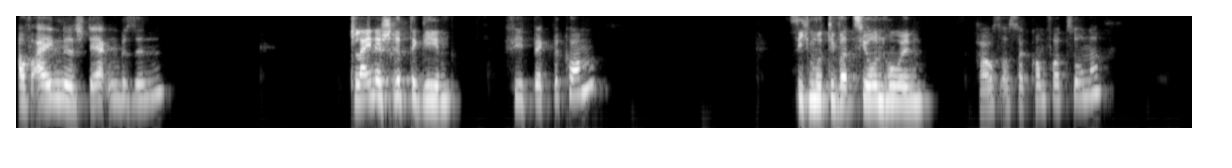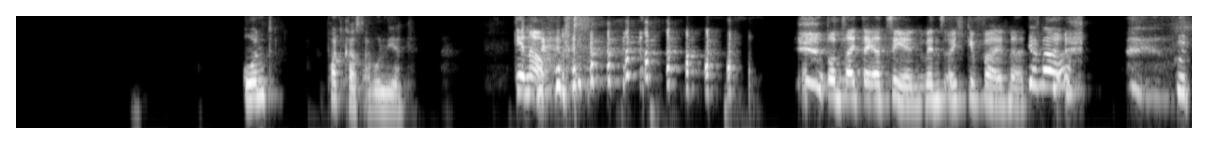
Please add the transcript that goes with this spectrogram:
Auf eigene Stärken besinnen. Kleine Schritte gehen. Feedback bekommen. Sich Motivation holen. Raus aus der Komfortzone. Und Podcast abonnieren. Genau. Und weiter erzählen, wenn es euch gefallen hat. Genau. Gute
